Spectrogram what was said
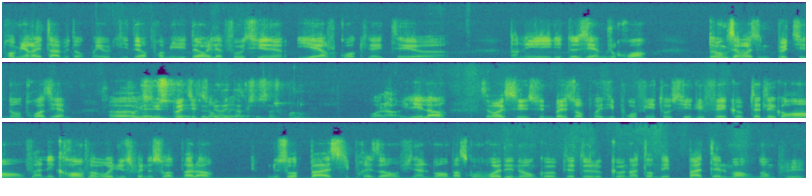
première étape, donc maillot de leader, premier leader. Il a fait aussi euh, hier, je crois qu'il a été euh, dans les, deuxièmes, je crois. Donc c'est vrai, c'est une petite, non troisième. premier du sprint véritable, c'est ça, je crois, non? Voilà, il est là c'est vrai que c'est une belle surprise. Il profite aussi du fait que peut-être les grands, enfin les grands favoris du sprint ne soient pas là, ne soient pas si présents finalement, parce qu'on voit des noms que peut-être euh, qu'on n'attendait pas tellement non plus.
